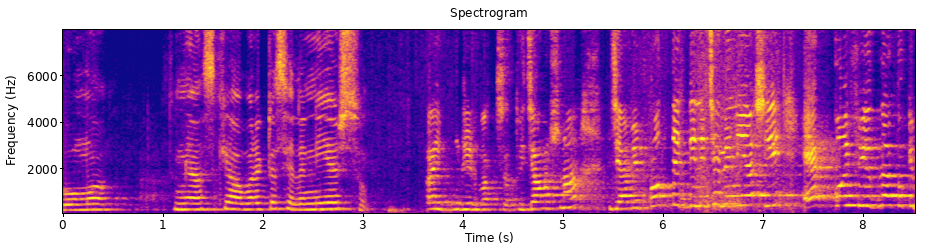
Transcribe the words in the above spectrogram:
বৌমা তুমি আজকে আবার একটা ছেলে নিয়ে এসছো। এই বুড়ির বাচ্চা তুই জানোস না যে আমি প্রত্যেক দিনই ছেলে নিয়ে আসি এক কই কৈফিয়ত না তোকে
